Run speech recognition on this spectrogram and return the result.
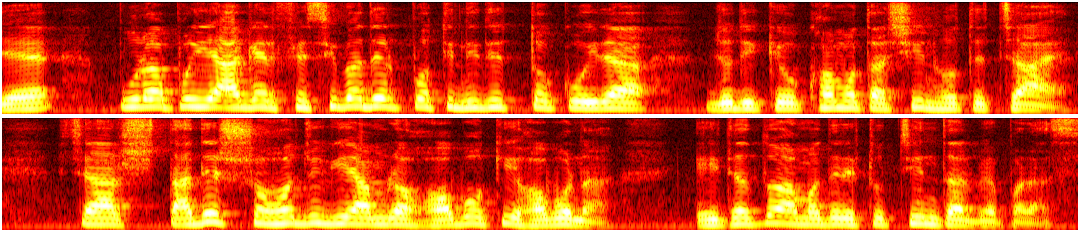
যে পুরাপুরি আগের ফেসিবাদের প্রতিনিধিত্ব কইরা যদি কেউ ক্ষমতাসীন হতে চায়, চার তাদের সহযোগী আমরা হব কি হব না, এইটা তো আমাদের একটু চিন্তার ব্যাপার আছে।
